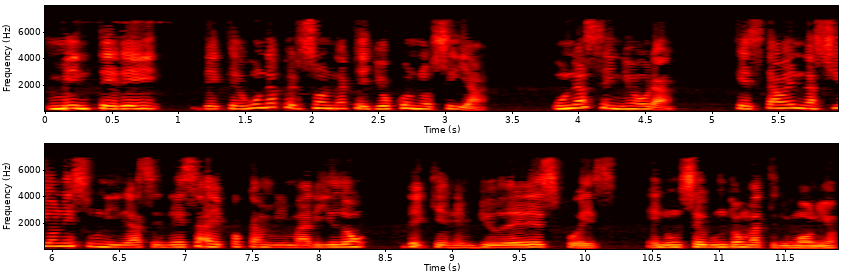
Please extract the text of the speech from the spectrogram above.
me enteré de que una persona que yo conocía, una señora que estaba en Naciones Unidas, en esa época mi marido, de quien enviudé después, en un segundo matrimonio,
